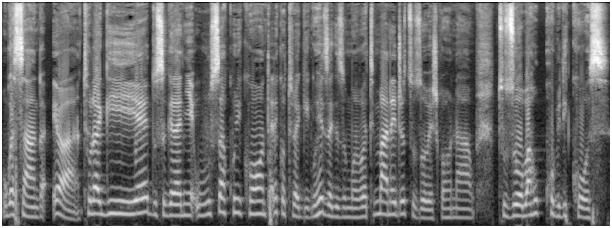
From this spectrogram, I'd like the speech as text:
Ugasanga "Ewa, turagiye dusigaranye ubusa kuri konti ariko turagiye guhezagiza umuntu. Bati imana ejo tuzobeshwaho nawe. Tuzobaho uko biri kose.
